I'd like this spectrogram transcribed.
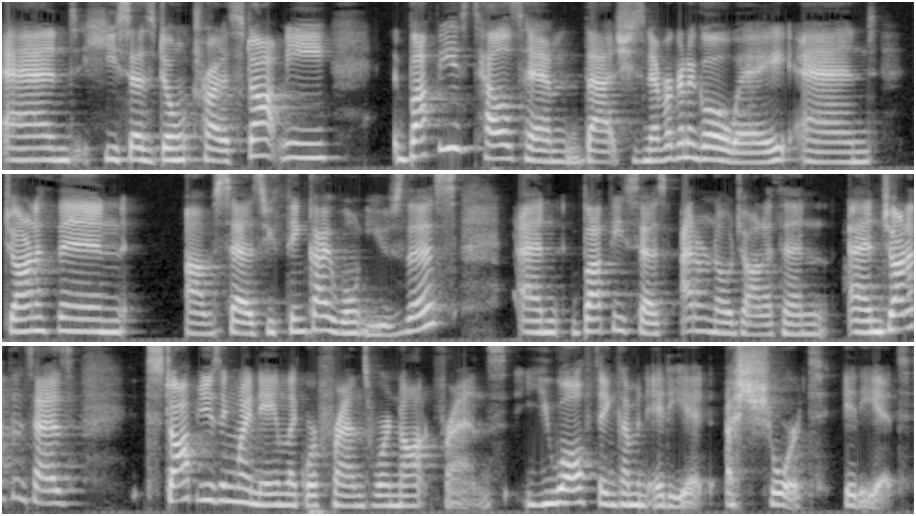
and he says, Don't try to stop me. Buffy tells him that she's never going to go away, and Jonathan um, says, You think I won't use this? And Buffy says, I don't know, Jonathan. And Jonathan says, Stop using my name like we're friends. We're not friends. You all think I'm an idiot, a short idiot.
